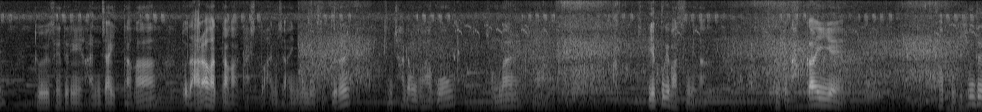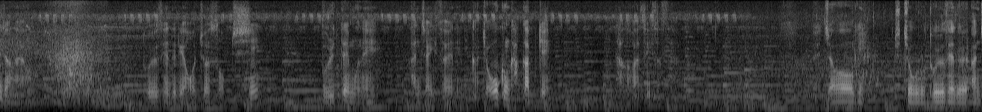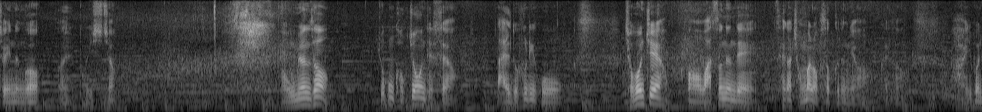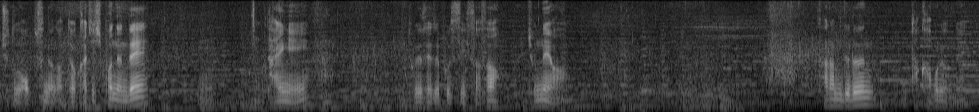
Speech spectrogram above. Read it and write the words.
도요새들이 앉아 있다가 또 날아갔다가 다시 또 앉아 있는 모습들을 좀 촬영도 하고 정말 어, 예쁘게 봤습니다. 그래서 가까이에 서 보기 힘들잖아요. 도요새들이 어쩔 수 없이 물 때문에 앉아 있어야 되니까 조금 가깝게 다가갈 수 있었어요. 네, 저기 뒤쪽으로 도요새들 앉아 있는 거 네, 보이시죠? 어, 오면서 조금 걱정은 됐어요. 날도 흐리고 저번 주에 어, 왔었는데 새가 정말 없었거든요. 그래서 아, 이번 주도 없으면 어떡하지 싶었는데 음, 음, 다행히 도요새들 볼 수 있어서 좋네요. 사람들은 다 가버렸네. 네.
